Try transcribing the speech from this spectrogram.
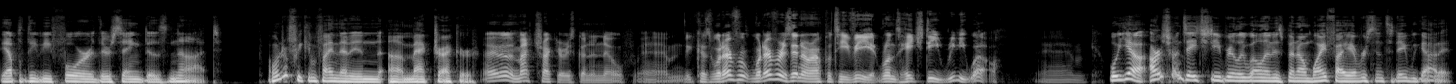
The Apple TV 4, they're saying, does not. I wonder if we can find that in uh, Mactracker. I know, Mactracker is going to know um, because whatever whatever is in our Apple TV, it runs HD really well. Um, Well, yeah, ours runs HD really well and has been on Wi-Fi ever since the day we got it.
